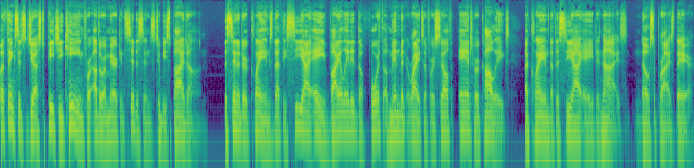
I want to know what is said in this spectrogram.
but thinks it's just peachy keen for other American citizens to be spied on. The senator claims that the CIA violated the Fourth Amendment rights of herself and her colleagues, a claim that the CIA denies. No surprise there.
